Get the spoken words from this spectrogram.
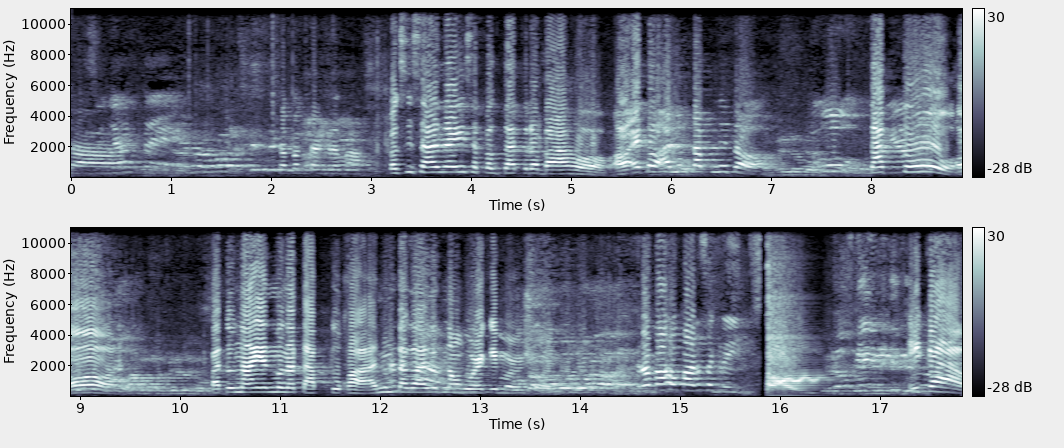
Sa... Sa pagtatrabaho. Pagsasanay sa pagtatrabaho. Oh, eto, anong top nito? Top 2. Oh. Patunayan mo na top 2 ka. Anong Tagalog ng work immersion? Trabaho para sa grades. Ikaw.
